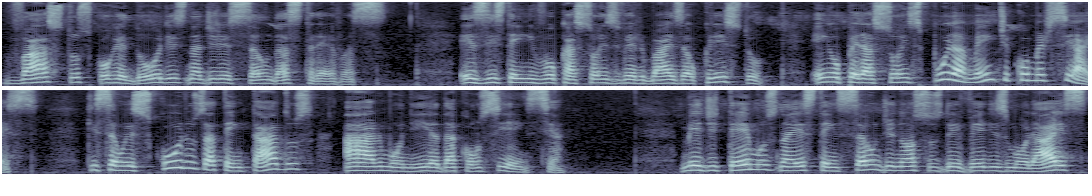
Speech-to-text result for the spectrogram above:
vastos corredores na direção das trevas. Existem invocações verbais ao Cristo em operações puramente comerciais, que são escuros atentados à harmonia da consciência. Meditemos na extensão de nossos deveres morais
